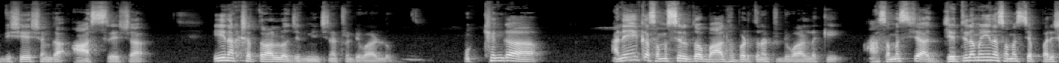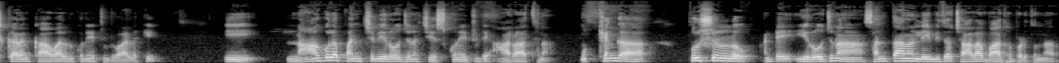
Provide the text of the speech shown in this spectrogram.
విశేషంగా ఆశ్లేష ఈ నక్షత్రాల్లో జన్మించినటువంటి వాళ్ళు. ముఖ్యంగా అనేక సమస్యలతో బాధపడుతున్నటువంటి వాళ్ళకి ఆ సమస్య జటిలమైన సమస్య పరిష్కారం కావాలనుకునేటువంటి వాళ్ళకి ఈ నాగుల పంచమి రోజున చేసుకునేటువంటి ఆరాధన. ముఖ్యంగా పురుషుల్లో అంటే ఈ రోజున సంతానం లేమితో చాలా బాధపడుతున్నారు.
